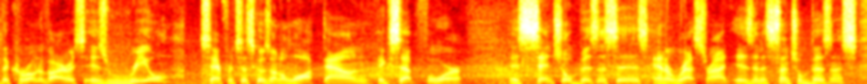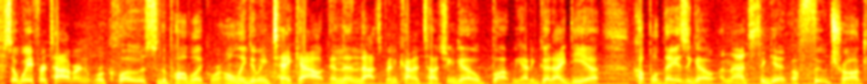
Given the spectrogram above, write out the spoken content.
The coronavirus is real. San Francisco's on a lockdown except for essential businesses, and a restaurant is an essential business. So Wayfare Tavern, we're closed to the public. We're only doing takeout, and then that's been kind of touch and go. But we had a good idea a couple days ago, and that's to get a food truck.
